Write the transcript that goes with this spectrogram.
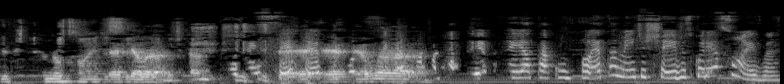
desisti do meu sonho de É ser aquela- de certeza É- é- é uma- você ia estar completamente cheio de escoriações, né?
